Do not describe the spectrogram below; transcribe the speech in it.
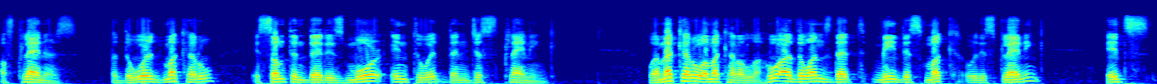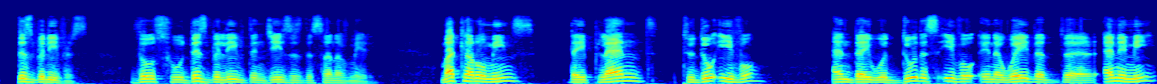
of planners. But the word makaru is something that is more into it than just planning. وَمَكَرُوا وَمَكَرَ اللَّهُ Who are the ones that made this makr or this planning? It's disbelievers. Those who disbelieved in Jesus, the Son of Mary. Makaru means they planned to do evil and they would do this evil in a way that their enemy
